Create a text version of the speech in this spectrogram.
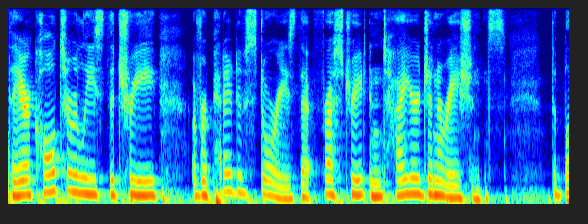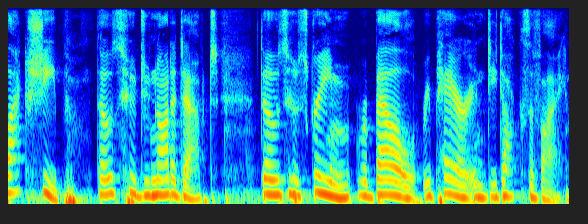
They are called to release the tree of repetitive stories that frustrate entire generations. The black sheep, those who do not adapt, those who scream, rebel, repair, and detoxify.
